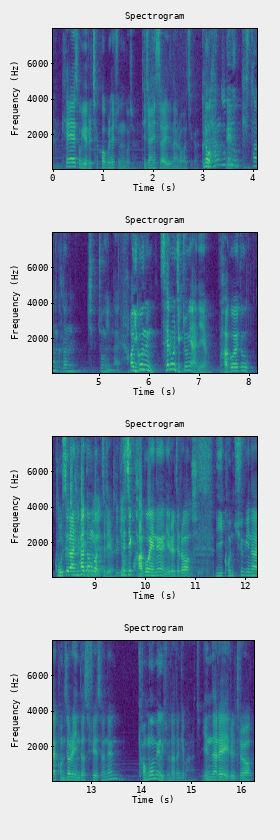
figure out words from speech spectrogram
음. 계속 얘를 체크업을 해주는 거죠. 디자인 사이드나 여러 가지가. 그럼 그러니까 한국에도 비슷한 그런 직종이 있나요? 아 이거는 새로운 직종이 아니에요. 과거에도 고스란히 그게 하던 뭐예요? 것들이에요. 근데 지금 과거에는 예를 들어. 이 건축이나 건설의 industry에서는 경험에 의존하던 게 많았죠. 옛날에 예를 들어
